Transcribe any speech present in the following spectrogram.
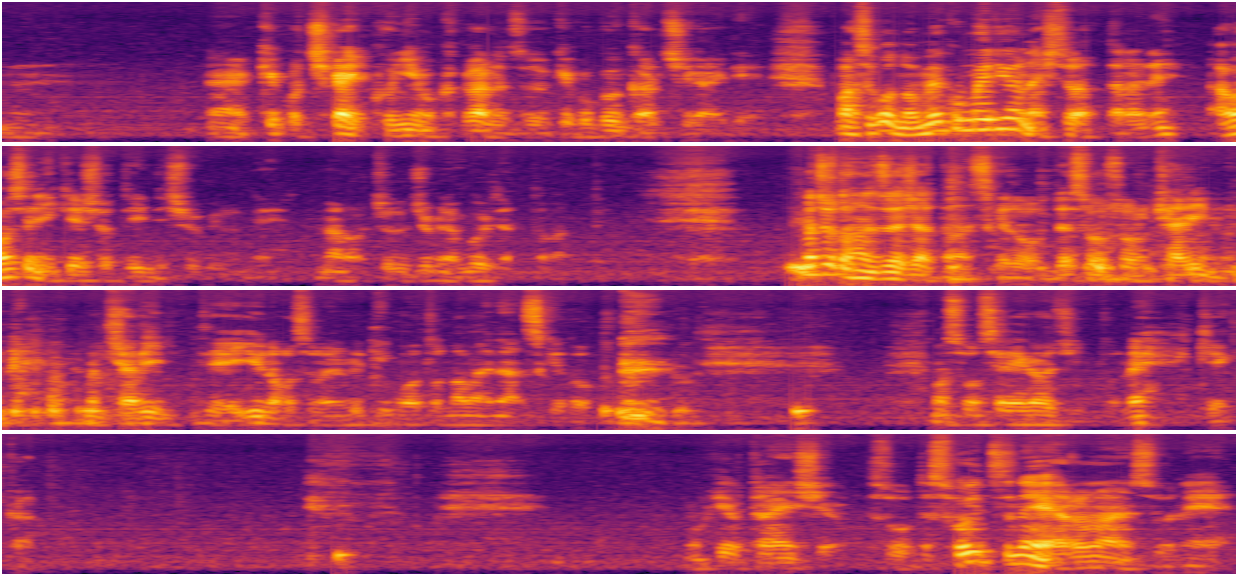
うんね、結構近い国にもかかわらず結構文化の違いで、まあそこを飲め込めるような人だったらね、合わせに行ける人っていいんでしょうけどね。なんかちょっと自分は無理だったなって。まあちょっと話ずれちゃったんですけど、で、そうそのキャリーのね、まあ、キャリーっていうのがその妹の名前なんですけど、まあそのセネガル人とね、喧嘩結構大変しよ。そうで、そいつね、やらないんですよね。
